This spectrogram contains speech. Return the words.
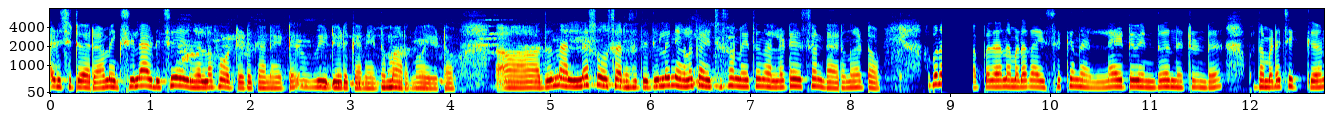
അടിച്ചിട്ട് വരാം. മിക്സിയിൽ അടിച്ച് കഴിഞ്ഞുള്ള ഫോട്ടോ എടുക്കാനായിട്ട് വീഡിയോ എടുക്കാനായിട്ട് മറന്നുപോയി കേട്ടോ. അത് നല്ല സോസ് സത്യത്തിൽ ഞങ്ങൾ കഴിച്ച സമയത്ത് നല്ല ടേസ്റ്റ് ഉണ്ടായിരുന്നു കേട്ടോ. അപ്പോൾ അപ്പോൾ ഇതാ നമ്മുടെ റൈസൊക്കെ നല്ലതായിട്ട് വെന്ത് വന്നിട്ടുണ്ട്. അപ്പോൾ നമ്മുടെ ചിക്കൻ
